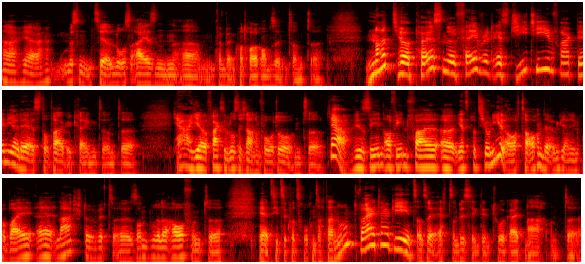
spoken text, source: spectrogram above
äh, ja, müssen uns hier loseisen, ähm, wenn wir im Kontrollraum sind. Und äh, Not your personal favorite SG-Team? fragt Daniel, der ist total gekränkt. Und äh, ja, hier fragst du bloß nicht nach einem Foto. Und äh, ja, wir sehen auf jeden Fall äh, jetzt plötzlich O'Neill auftauchen, der irgendwie an ihnen vorbei äh, latscht mit äh, Sonnenbrille auf und äh, ja, er zieht sie kurz hoch und sagt dann, und weiter geht's. Also er äfft so ein bisschen den Tourguide nach und äh,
